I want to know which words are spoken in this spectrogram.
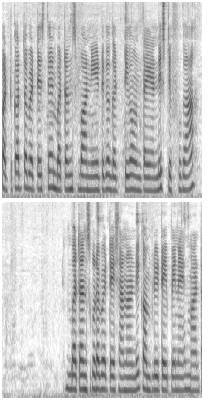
పట్టుకరతో పెట్టేస్తే బటన్స్ బాగా నీట్గా గట్టిగా ఉంటాయండి స్టిఫ్గా బటన్స్ కూడా పెట్టేశాను అండి కంప్లీట్ అయిపోయినాయి అనమాట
